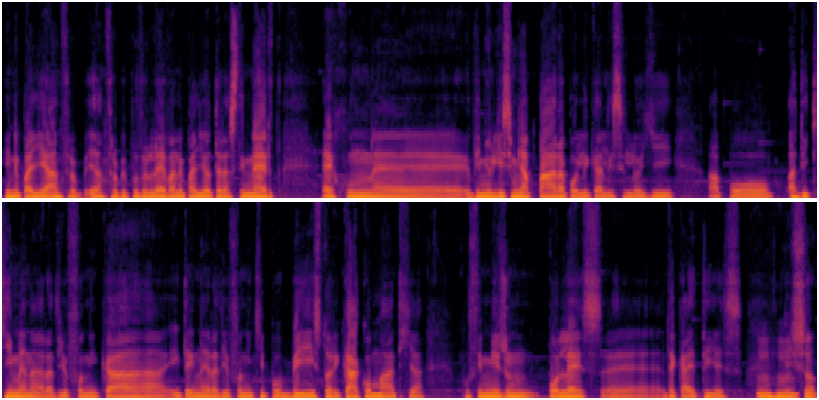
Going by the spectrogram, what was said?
Είναι παλιοί άνθρωποι, άνθρωποι που δουλεύανε παλιότερα στην ΕΡΤ. Έχουν ε, δημιουργήσει μια πάρα πολύ καλή συλλογή από αντικείμενα ραδιοφωνικά, είτε είναι ραδιοφωνική πομπή, ιστορικά κομμάτια που θυμίζουν πολλές ε, δεκαετιες πίσω.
